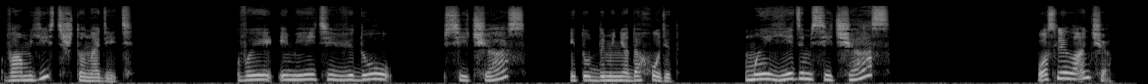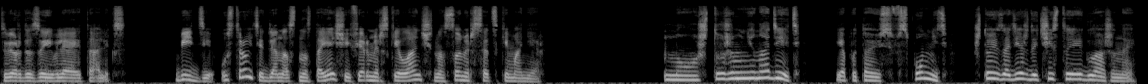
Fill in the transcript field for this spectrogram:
«Вам есть что надеть?» «Вы имеете в виду сейчас?» И тут до меня доходит. «Мы едем сейчас?» «После ланча», — твердо заявляет Алекс. «Бидди, устройте для нас настоящий фермерский ланч на сомерсетский манер». «Но что же мне надеть?» Я пытаюсь вспомнить, что из одежды чистое и глаженное.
